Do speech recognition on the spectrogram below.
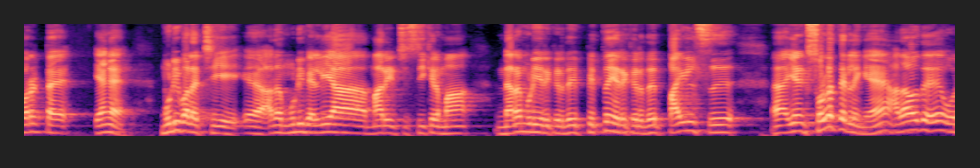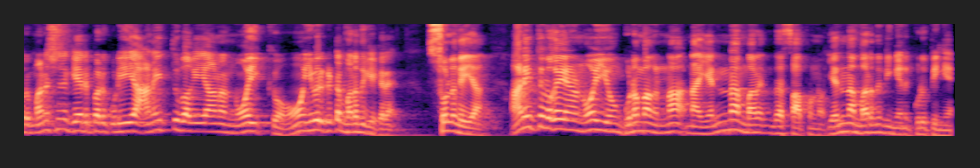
கொரட்டை ஏங்க முடி வளர்ச்சி அதை முடி வெள்ளையாக மாறிடுச்சு சீக்கிரமாக நரமுடி இருக்கிறது பித்தம் இருக்கிறது பைல்ஸு எனக்கு சொல்ல தெரியலைங்க. அதாவது ஒரு மனுஷனுக்கு ஏற்படக்கூடிய அனைத்து வகையான நோய்க்கும் இவர்கிட்ட மருந்து கேட்குறேன். சொல்லுங்க ஐயா அனைத்து வகையான நோயும் குணமாகணும்னா நான் என்ன மருந்தை சாப்பிடணும்? என்ன மருந்து நீங்கள் எனக்கு கொடுப்பீங்க?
